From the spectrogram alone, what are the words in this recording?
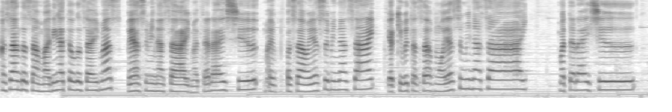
パサンドさんもありがとうございます。おやすみなさい。また来週。マイパパさんおやすみなさい。焼き豚さんもおやすみなさい。また来週。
